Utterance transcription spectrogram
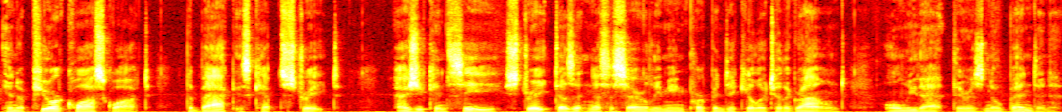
In a pure qua squat, the back is kept straight. As you can see, straight doesn't necessarily mean perpendicular to the ground, only that there is no bend in it.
